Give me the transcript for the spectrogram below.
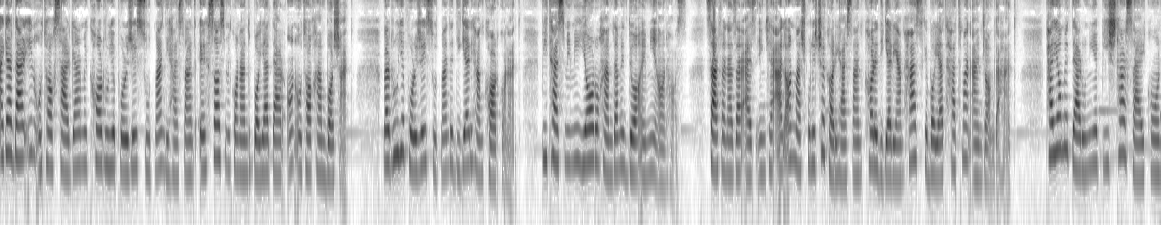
اگر در این اتاق سرگرم کار روی پروژه سودمندی هستند احساس می کنند باید در آن اتاق هم باشند. و روی پروژه سودمند دیگری هم کار کنند. بی تصمیمی یار و همدم دائمی آنهاست. صرف نظر از اینکه الان مشغول چه کاری هستند کار دیگری هم هست که باید حتما انجام دهند. پیام درونی بیشتر سعی کن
